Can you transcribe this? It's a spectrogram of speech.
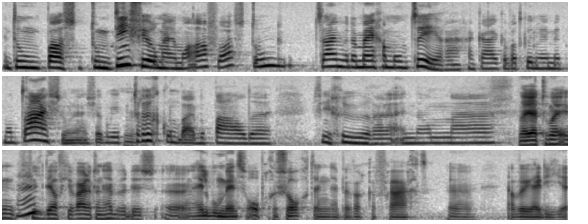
En toen pas, toen die film helemaal af was, toen zijn we ermee gaan monteren. Gaan kijken wat kunnen we met montage doen. En als je ook weer terugkomt bij bepaalde figuren. En dan, uh, nou ja, toen wij in Philadelphia waren, toen hebben we dus uh, een heleboel mensen opgezocht en hebben we gevraagd: uh, nou wil jij die,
